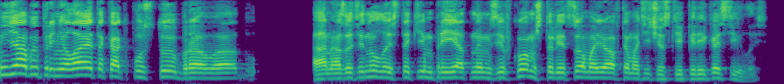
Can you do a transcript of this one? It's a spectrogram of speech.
«Я бы приняла это как пустую браваду». Она затянулась таким приятным зевком, что лицо мое автоматически перекосилось.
